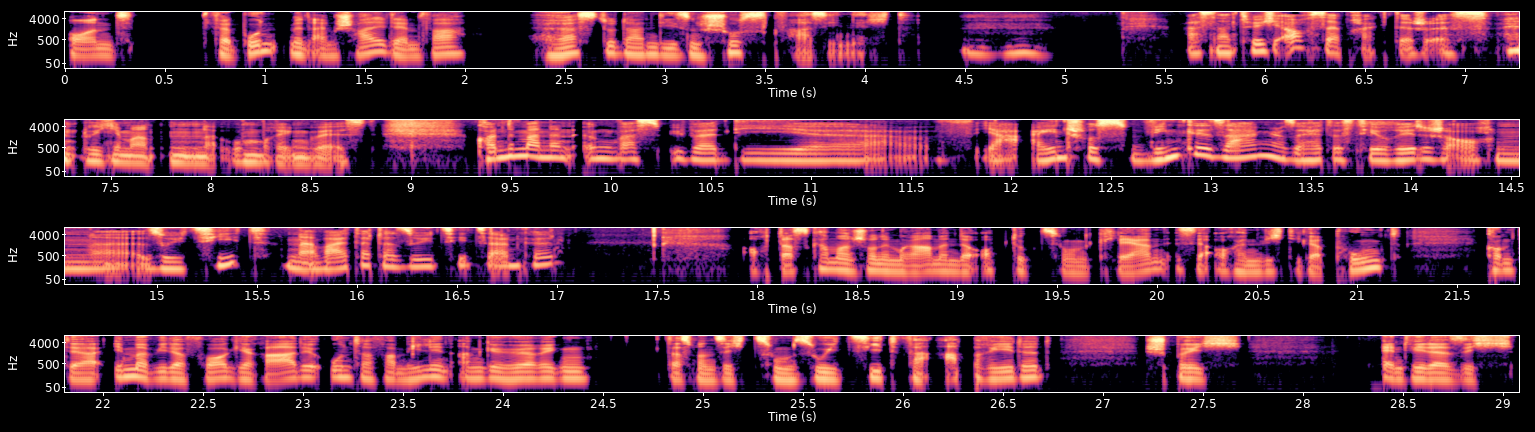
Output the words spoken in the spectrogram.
Und verbunden mit einem Schalldämpfer hörst du dann diesen Schuss quasi nicht. Mhm. Was natürlich auch sehr praktisch ist, wenn du jemanden umbringen willst. Konnte man dann irgendwas über die ja, Einschusswinkel sagen? Also hätte es theoretisch auch ein äh, Suizid, ein erweiterter Suizid sein können? Auch das kann man schon im Rahmen der Obduktion klären, ist ja auch ein wichtiger Punkt. Kommt ja immer wieder vor, gerade unter Familienangehörigen, dass man sich zum Suizid verabredet, sprich entweder sich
